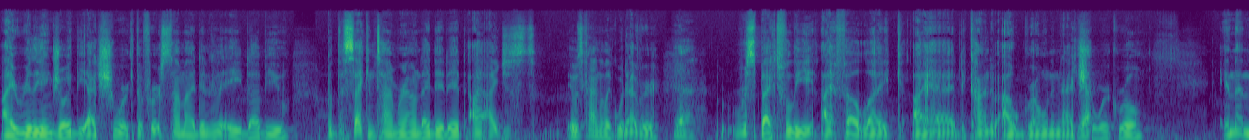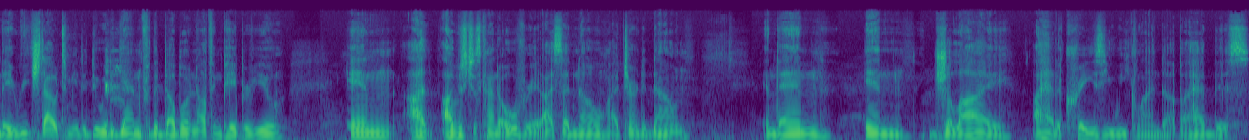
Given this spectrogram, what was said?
I really enjoyed the extra work the first time I did it at AEW, but the second time around I did it, I, I just it was kind of like whatever. Yeah. Respectfully, I felt like I had kind of outgrown an extra Yeah. work role, and then they reached out to me to do it again for the Double or Nothing pay per view, and I I was just kind of over it. I said no. I turned it down. And then in July, I had a crazy week lined up. I had this.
